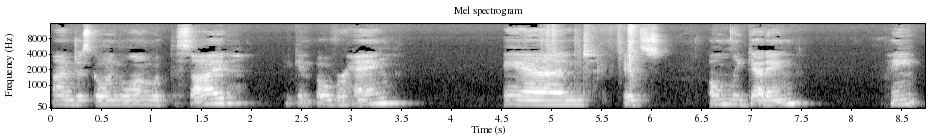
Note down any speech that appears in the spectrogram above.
I'm just going along with the side. You can overhang and it's only getting paint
